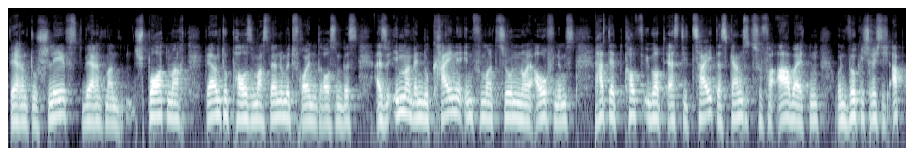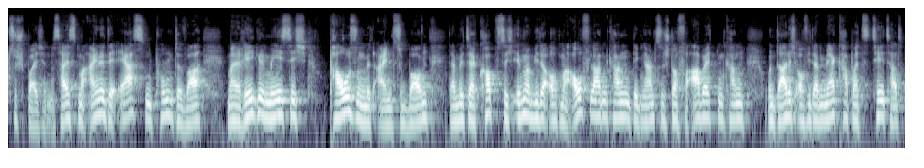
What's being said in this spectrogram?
während du schläfst, während man Sport macht, während du Pause machst, während du mit Freunden draußen bist. Also immer, wenn du keine Informationen neu aufnimmst, hat der Kopf überhaupt erst die Zeit, das Ganze zu verarbeiten und wirklich richtig abzuspeichern. Das heißt, mal eine der ersten Punkte war, mal regelmäßig Pausen mit einzubauen, damit der Kopf sich immer wieder auch mal aufladen kann, den ganzen Stoff verarbeiten kann und dadurch auch wieder mehr Kapazität hat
